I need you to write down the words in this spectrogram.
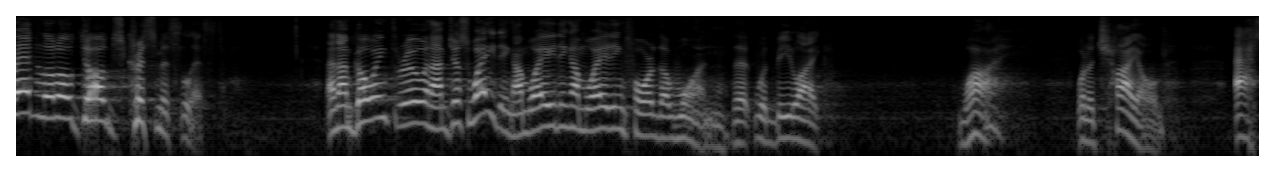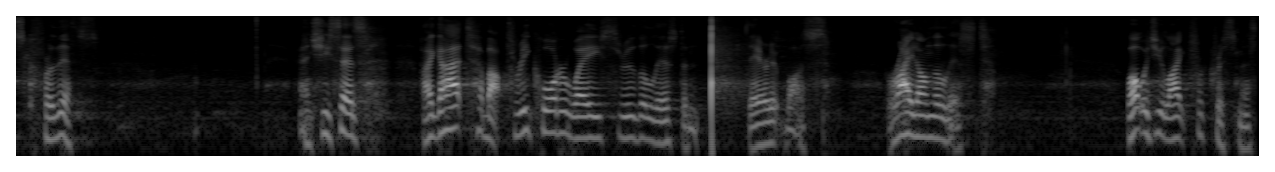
read little Doug's Christmas list. And I'm going through and I'm just waiting. I'm waiting, I'm waiting for the one that would be like, why would a child ask for this? And she says, I got about three quarter ways through the list, and there it was, right on the list. What would you like for Christmas?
